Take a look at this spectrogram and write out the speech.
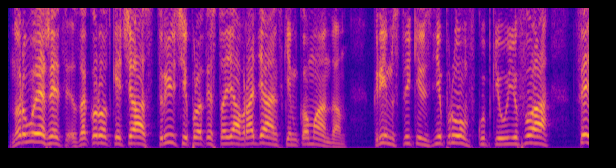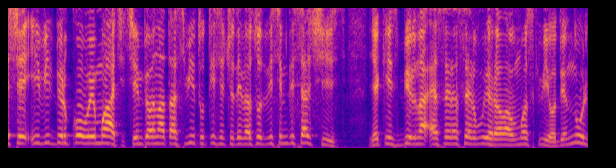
норвежець за короткий час тричі протистояв радянським командам. Крім стиків з Дніпром в Кубці УЄФА, це ще і відбірковий матч чемпіоната світу 1986, який збірна СРСР виграла в Москві 1-0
